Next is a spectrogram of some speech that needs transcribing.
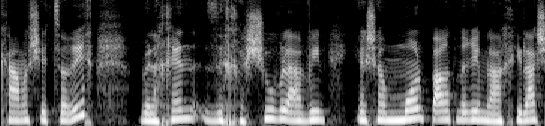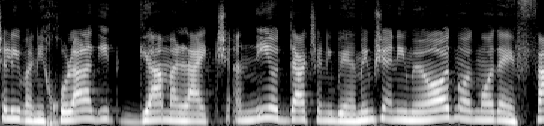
כמה שצריך, ולכן זה חשוב להבין, יש המון פרטנרים לאכילה שלי, ואני יכולה להגיד גם עליי, כשאני יודעת שאני בימים שאני מאוד מאוד מאוד עייפה,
